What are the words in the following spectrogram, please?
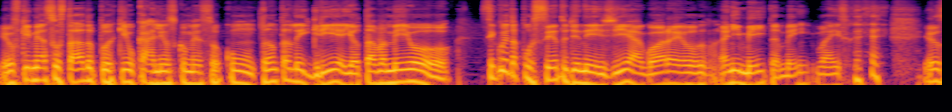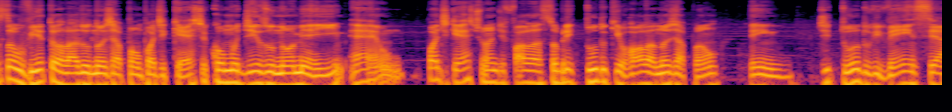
Eu fiquei meio assustado porque o Carlinhos começou com tanta alegria e eu tava meio 50% de energia, agora eu animei também, mas eu sou o Vitor lá do No Japão Podcast, como diz o nome aí, é um podcast onde fala sobre tudo que rola no Japão. Tem de tudo, vivência.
